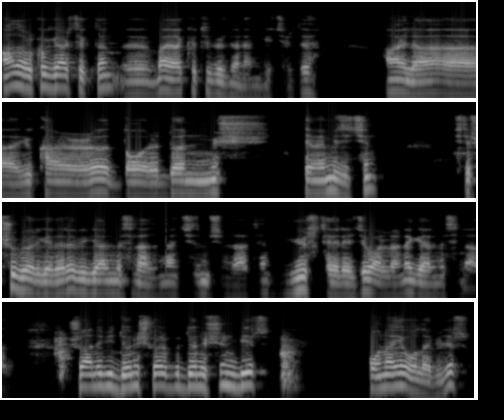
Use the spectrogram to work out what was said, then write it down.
Alarko gerçekten e, bayağı kötü bir dönem geçirdi. Hala e, yukarı doğru dönmüş dememiz için işte şu bölgelere bir gelmesi lazım. Ben çizmişim zaten. 100 TL civarlarına gelmesi lazım. Şu anda bir dönüş var. Bu dönüşün bir onayı olabilir.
